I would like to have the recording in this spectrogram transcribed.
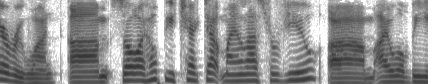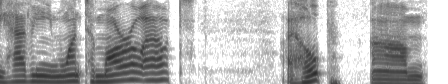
everyone. Um, so I hope you checked out my last review. Um, I will be having one tomorrow out. I hope. Um,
